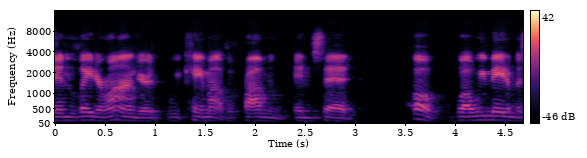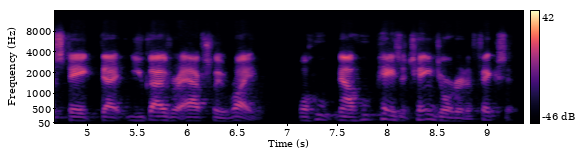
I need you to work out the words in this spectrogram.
then later on, there, we came out with a problem and said, oh, well, we made a mistake that you guys were actually right. Well, who now who pays a change order to fix it?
